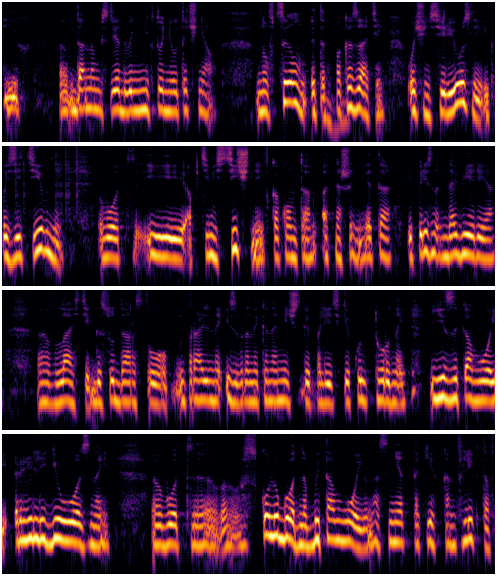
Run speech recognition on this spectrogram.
Их Э, в данном исследовании никто не уточнял. Но в целом этот показатель очень серьезный и позитивный, вот, и оптимистичный в каком-то отношении. Это и признак доверия э, власти, государству, правильно избранной экономической политики, культурной, языковой, религиозной, э, вот, сколь угодно, бытовой. У нас нет таких конфликтов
